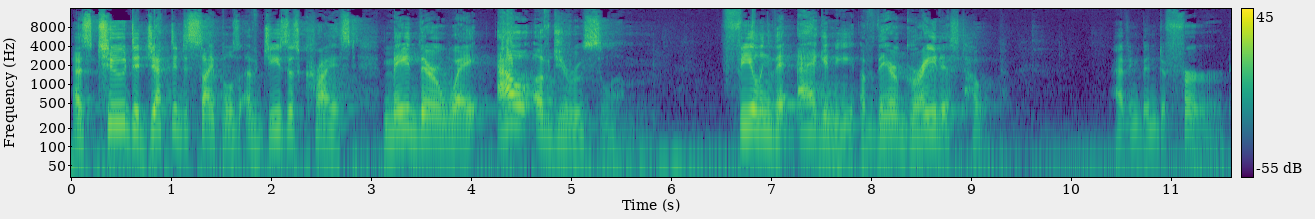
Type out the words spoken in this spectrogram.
As two dejected disciples of Jesus Christ made their way out of Jerusalem, feeling the agony of their greatest hope having been deferred.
